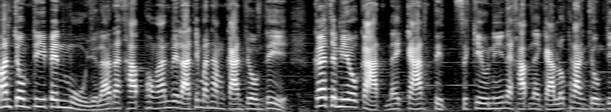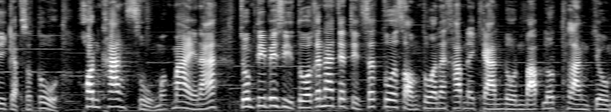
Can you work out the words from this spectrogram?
มันโจมตีเป็นหมู่อยู่แล้วนะครับ เพราะงั้นเวลาที่มันทำการโจมตี ก็จะมีโอกาสในการติดสกิลนี้นะครับในการลดพลังโจมตีกับศัตรูค่อนข้างสูงมากๆนะ โจมตีไป 4 ตัวก็น่าจะติดสักตัว 2 ตัวนะครับในการโดนบัฟลดพลังโจม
